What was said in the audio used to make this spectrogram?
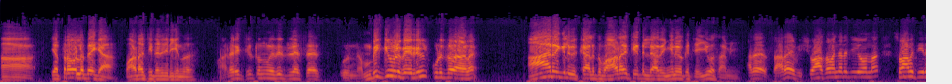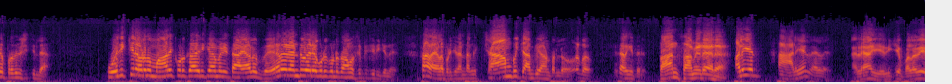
ആ എത്ര കൊല്ലത്തേക്കാ വാടക ചീട്ട് എഴുതിയിരിക്കുന്നത്? വാടക ചീട്ടൊന്നും എഴുതിയിട്ടില്ല സാർ. ഒരു നമ്പിക്കയുടെ പേരിൽ കൊടുത്തതാണ്. ആരെങ്കിലും ഇക്കാലത്ത് വാടക ചീട്ടില്ലാതെ ഇങ്ങനെയൊക്കെ ചെയ്യുമോ സ്വാമി? അതെ സാറേ വിശ്വാസവഞ്ചന ചെയ്യുമെന്ന് സ്വാമി തീരെ പ്രതീക്ഷിച്ചില്ല. ഒരിക്കലും അവിടെ നിന്ന് മാറിക്കൊടുക്കാതിരിക്കാൻ വേണ്ടിട്ട് അയാൾ വേറെ രണ്ടുപേരെ കൂടി കൊണ്ട് താമസിപ്പിച്ചിരിക്കുന്നത് സാർ അയാളെ പിടിച്ച് രണ്ടങ്ങ് ചാമ്പ് ചാമ്പിയാണല്ലോ ഇറങ്ങിത്തരും താൻ സ്വാമിയുടെ ആരാ? അളിയൻ. ആ, അളിയൻ അല്ലേ അല്ല എനിക്ക് വളരെ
